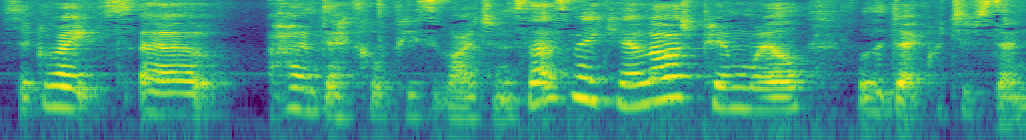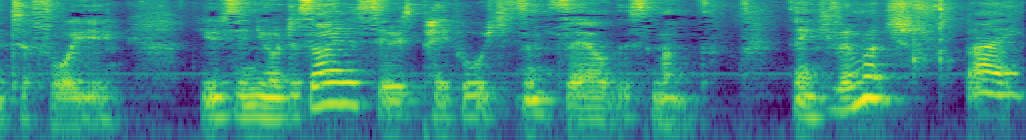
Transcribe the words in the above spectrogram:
It's a great uh, home decor piece of item. So that's making a large pinwheel with a decorative centre for you using your designer series paper which is on sale this month. Thank you very much. Bye.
